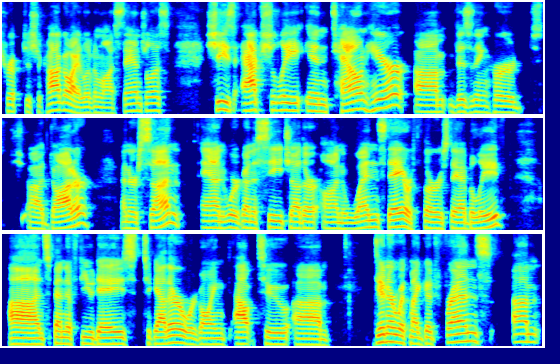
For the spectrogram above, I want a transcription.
trip to Chicago. I live in Los Angeles. She's actually in town here um, visiting her uh, daughter and her son. And we're going to see each other on Wednesday or Thursday, I believe, uh, and spend a few days together. We're going out to um, dinner with my good friends. Um,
